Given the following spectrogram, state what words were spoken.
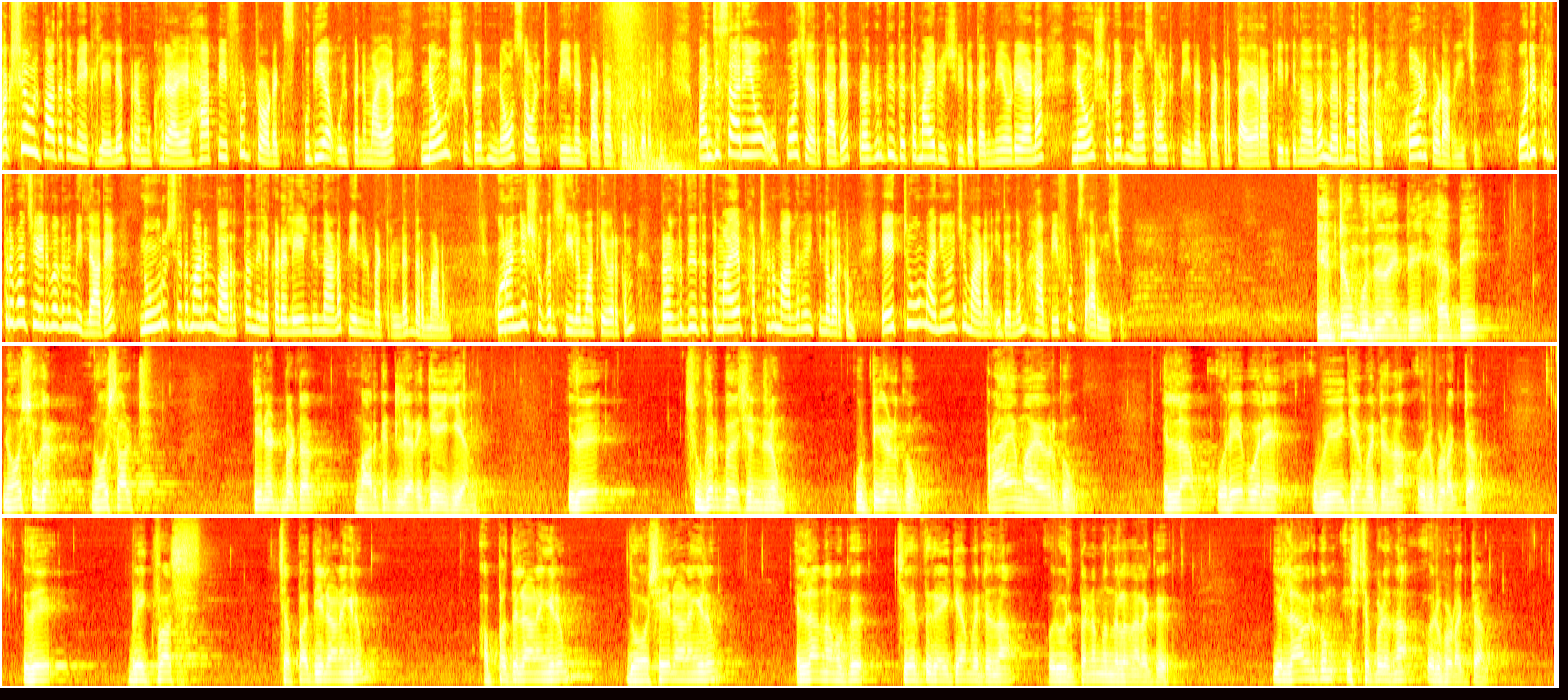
ഭക്ഷ്യ ഉൽപാദക മേഖലയിലെ പ്രമുഖരായ ഹാപ്പി ഫുഡ് പ്രോഡക്ട്സ് പുതിയ ഉൽപ്പന്നമായ no sugar no salt peanut butter പുറത്തിറക്കി. പഞ്ചസാരയോ ഉപ്പോ ചേർക്കാതെ പ്രകൃതിദത്തമായ രുചിയുടെ തനിമയോടെയാണ് no sugar no salt peanut butter തയ്യാറാക്കിയിരിക്കുന്നതെന്ന് നിർമ്മാതാക്കൾ കോഴിക്കോട് അറിയിച്ചു. ഒരു കൃത്രിമ ചേരുവകളും ഇല്ലാതെ നൂറ് ശതമാനം വറുത്ത നിലക്കടലയിൽ നിന്നാണ് പീനട്ട് ബട്ടറിന്റെ നിർമ്മാണം. കുറഞ്ഞ ഷുഗർ ശീലമാക്കിയവർക്കും പ്രകൃതിദത്തമായ ഭക്ഷണം ആഗ്രഹിക്കുന്നവർക്കും ഏറ്റവും അനുയോജ്യമാണ് ഇതെന്നും ഹാപ്പി ഫുഡ്സ് അറിയിച്ചു. ഏറ്റവും പുതിയതായിട്ട് happy no sugar no salt peanut butter മാർക്കറ്റിൽ ഇറക്കിയിരിക്കുകയാണ്. ഇത് ഷുഗർ പേഷ്യന്റിനും കുട്ടികൾക്കും പ്രായമായവർക്കും എല്ലാം ഒരേപോലെ ഉപയോഗിക്കാൻ പറ്റുന്ന ഒരു പ്രൊഡക്റ്റാണ്. ഇത് ബ്രേക്ക്ഫാസ്റ്റ് ചപ്പാത്തിയിലാണെങ്കിലും അപ്പത്തിലാണെങ്കിലും ദോശയിലാണെങ്കിലും എല്ലാം നമുക്ക് ചേർത്ത് കഴിക്കാൻ പറ്റുന്ന ഒരു ഉൽപ്പന്നം എന്നുള്ള നിലയ്ക്ക് എല്ലാവർക്കും ഇഷ്ടപ്പെടുന്ന ഒരു പ്രൊഡക്റ്റാണ്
